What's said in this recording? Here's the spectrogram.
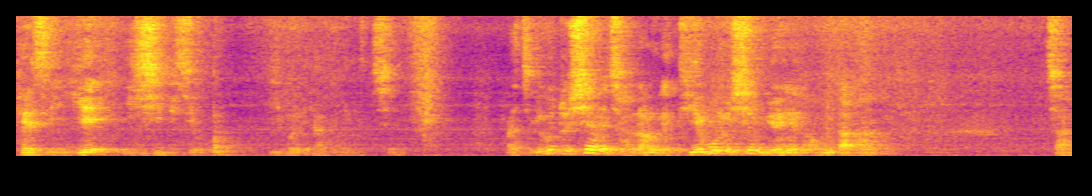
그래서 2의 22제곱. 2번이 답이 되겠지. 맞지? 이것도 시험에 잘 나오는 게 뒤에 보면 시험 유형에 나온다. 자,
